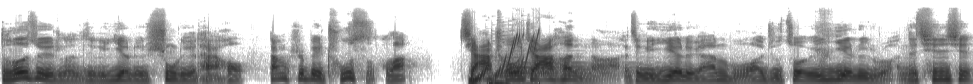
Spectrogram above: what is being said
得罪了这个耶律述律太后，当时被处死了。家仇家恨呐，这个耶律安伯就作为耶律阮的亲信，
